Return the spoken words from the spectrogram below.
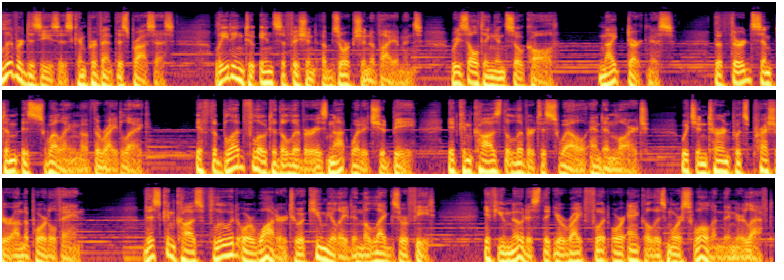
Liver diseases can prevent this process, leading to insufficient absorption of vitamins, resulting in so-called night darkness. The third symptom is swelling of the right leg. If the blood flow to the liver is not what it should be, it can cause the liver to swell and enlarge, which in turn puts pressure on the portal vein. This can cause fluid or water to accumulate in the legs or feet. If you notice that your right foot or ankle is more swollen than your left,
